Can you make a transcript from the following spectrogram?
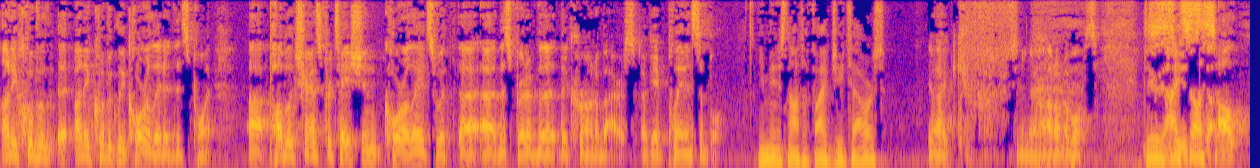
unequivocally, unequivocally correlated at this point. Uh, public transportation correlates with uh, uh, the spread of the, the coronavirus. Okay, plain and simple. You mean it's not the five G towers? You're like, you know, I don't know what. Dude, I saw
